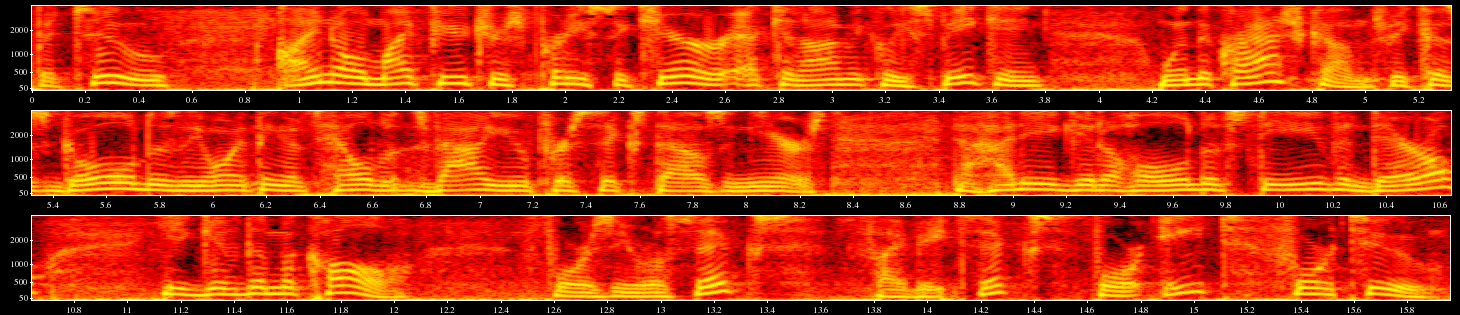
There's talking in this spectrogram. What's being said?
But two, I know my future is pretty secure, economically speaking, when the crash comes because gold is the only thing that's held its value for 6,000 years. Now, how do you get a hold of Steve and Daryl? You give them a call. 406 586 4842.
